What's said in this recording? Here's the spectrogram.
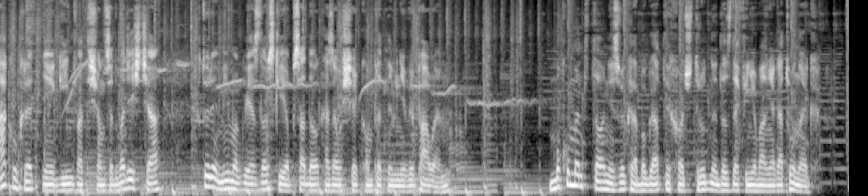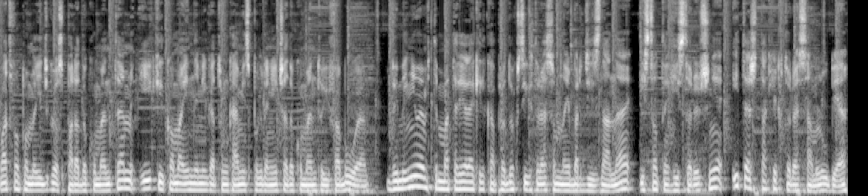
a konkretnie GIN 2020, który mimo gwiazdorskiej obsady okazał się kompletnym niewypałem. Mokument to niezwykle bogaty, choć trudny do zdefiniowania gatunek. Łatwo pomylić go z paradokumentem i kilkoma innymi gatunkami z pogranicza dokumentu i fabuły. Wymieniłem w tym materiale kilka produkcji, które są najbardziej znane, istotne historycznie i też takie, które sam lubię.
